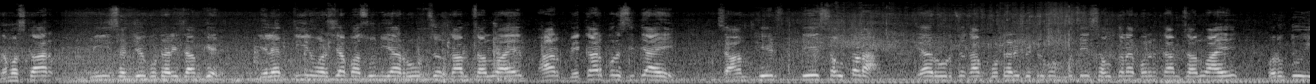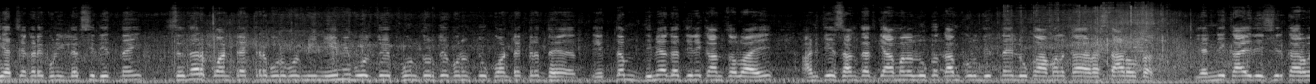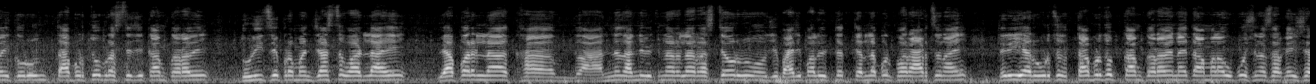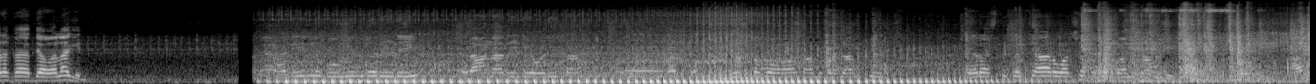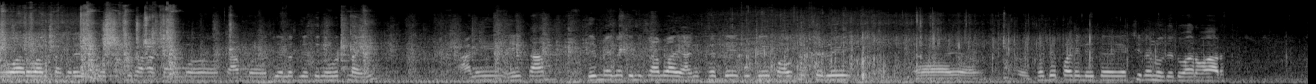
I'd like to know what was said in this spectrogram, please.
नमस्कार मी संजय कोठारी जामखेड. गेल्या तीन वर्षापासून या रोडचं काम चालू आहे. फार बेकार परिस्थिती आहे. जामखेड ते सौतडा या रोडचं काम कोठारी पेट्रोल पंप ते सौतडापर्यंत काम चालू आहे. परंतु याच्याकडे कोणी लक्ष देत नाही. सदर कॉन्ट्रॅक्टर बरोबर मी नेहमी बोलतोय फोन करतोय परंतु कॉन्ट्रॅक्टर ध एकदम धीम्या गतीने काम चालू आहे. आणि ते सांगतात की आम्हाला लोक काम करून देत नाही लोक आम्हाला का रस्ता अडवतात? यांनी कायदेशीर कारवाई करून ताबडतोब रस्त्याचे काम करावे. धुळीचे प्रमाण जास्त वाढलं आहे. व्यापाऱ्यांना खा अन्नधान्य विकणाऱ्याला रस्त्यावर जे भाजीपाला विकतात त्यांना पण फार अडचण आहे. तरी या रोडचं ताबडतोब काम करावे नाही तर आम्हाला उपोषणासारखा इशारा द्यावा लागेल. अनिल गोविंद रेडे राहणार रेडेवाडी तालुका जामखेड. या रस्त्याचं चार वर्षापासून काम चालू आहे. आणि वारंवार तक्रारी करून सुद्धा हा काम काम जलद गतीने होत नाही. आणि हे काम ते मेगतीने चालू आहे. आणि खड्डे कुठे पावसात सगळे खड्डे पडले तर ॲक्सिडेंट होतात वारंवार.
